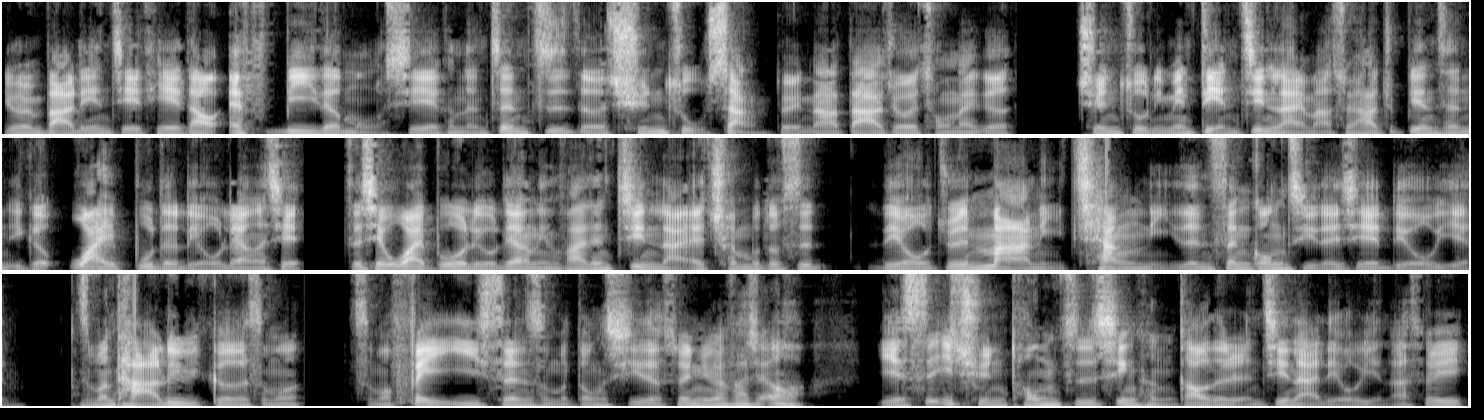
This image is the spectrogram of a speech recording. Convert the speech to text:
有人把链接贴到 FB 的某些可能政治的群组上，对，那大家就会从那个群组里面点进来嘛，所以它就变成一个外部的流量，而且这些外部的流量，你们发现进来全部都是流，就是骂你、呛你、人身攻击的一些留言，什么塔绿哥、什么什么废医生、什么东西的，所以你会发现哦，也是一群同质性很高的人进来留言啊，所以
